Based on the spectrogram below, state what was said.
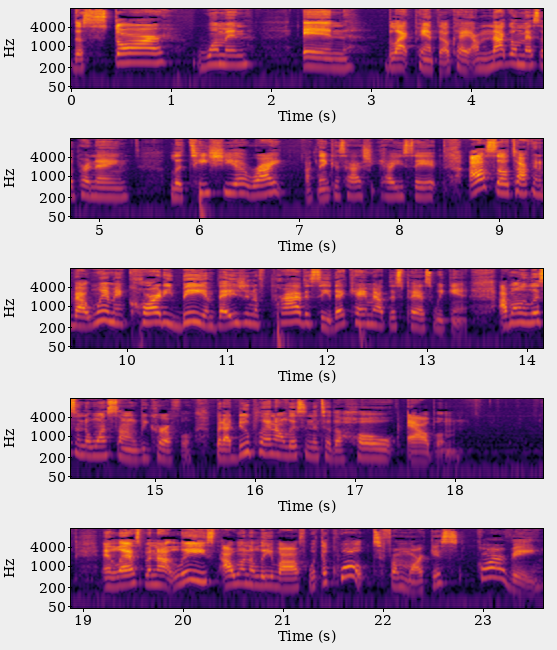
the star woman in Black Panther. Okay, I'm not to mess up her name. Letitia, right? I think is how she, how you say it. Also talking about women, Cardi B, Invasion of Privacy. That came out this past weekend. I've only listened to one song, Be Careful, but I do plan on listening to the whole album. And last but not least, I want to leave off with a quote from Marcus Garvey.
